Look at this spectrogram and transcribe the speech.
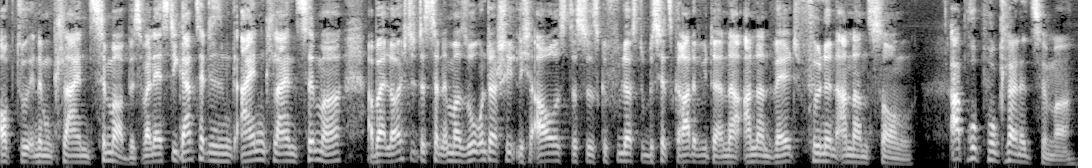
ob du in einem kleinen Zimmer bist. Weil er ist die ganze Zeit in diesem einen kleinen Zimmer, aber er leuchtet es dann immer so unterschiedlich aus, dass du das Gefühl hast, du bist jetzt gerade wieder in einer anderen Welt für einen anderen Song. Apropos kleine Zimmer.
